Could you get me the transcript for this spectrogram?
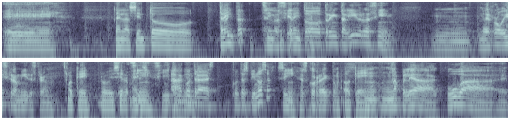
Eh, En la 130. en las 130. 130 libras, sí. Mm, es Robéis Ramírez, creo. Ok, Robinson Ramírez. Sí, sí, Ah, también. contra, contra Espinosa. Sí, es correcto. Ok. Un- Una pelea Cuba eh,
